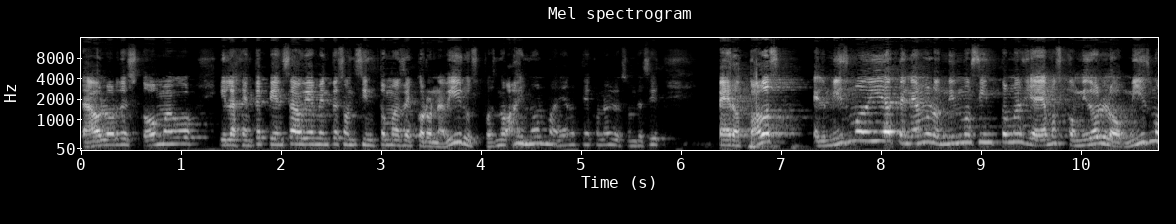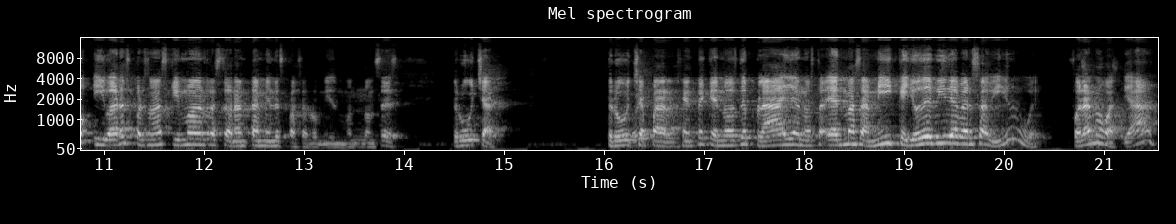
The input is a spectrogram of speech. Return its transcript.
te da dolor de estómago y la gente piensa obviamente son síntomas de coronavirus. Pues no, ay no, el Mariano tiene coronavirus, son decir. Pero todos el mismo día teníamos los mismos síntomas y habíamos comido lo mismo y varias personas que iban al restaurante también les pasó lo mismo. Entonces, trucha, trucha para la gente que no es de playa, no está, es más a mí que yo debí de haber sabido, güey. Fuera a novatear.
